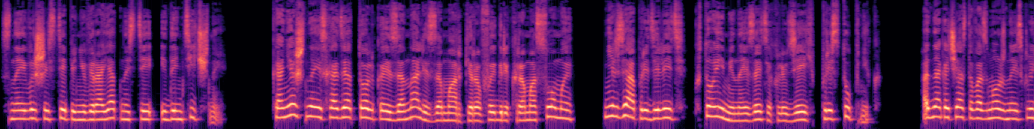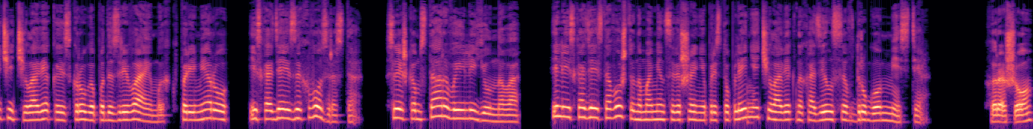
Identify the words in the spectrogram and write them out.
с наивысшей степенью вероятности идентичны. Конечно, исходя только из анализа маркеров Y-хромосомы, нельзя определить, кто именно из этих людей преступник. Однако часто возможно исключить человека из круга подозреваемых, к примеру, исходя из их возраста, слишком старого или юного, или исходя из того, что на момент совершения преступления человек находился в другом месте. «Хорошо»,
